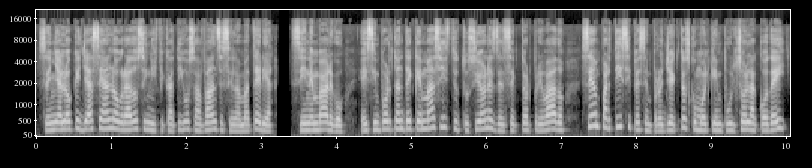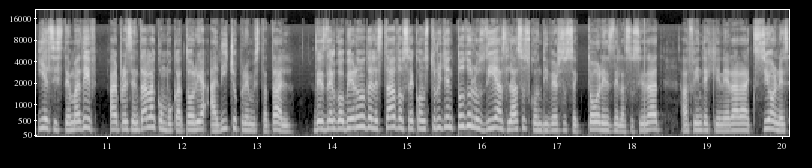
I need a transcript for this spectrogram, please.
señaló que ya se han logrado significativos avances en la materia. Sin embargo, es importante que más instituciones del sector privado sean partícipes en proyectos como el que impulsó la CODEI y el sistema DIF al presentar la convocatoria a dicho premio estatal. Desde el gobierno del Estado se construyen todos los días lazos con diversos sectores de la sociedad a fin de generar acciones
